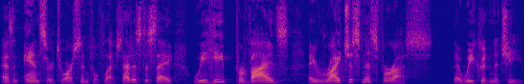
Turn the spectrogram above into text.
as an answer to our sinful flesh. That is to say, we, he provides a righteousness for us that we couldn't achieve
